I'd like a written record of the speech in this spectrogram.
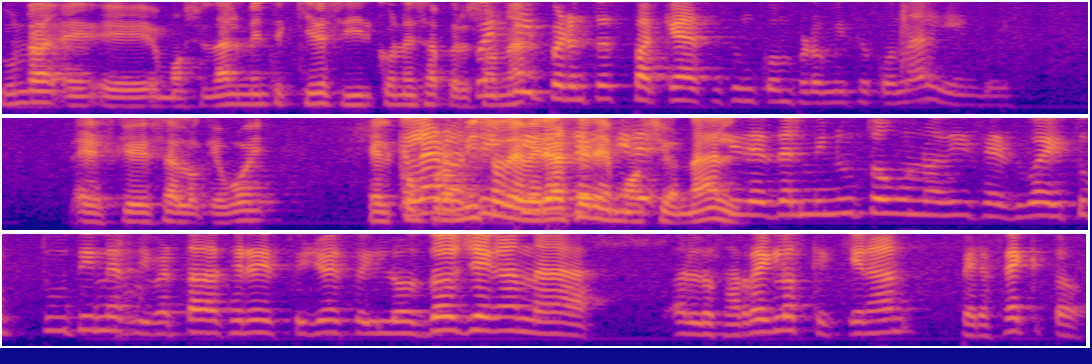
tú eh, eh, emocionalmente quieres seguir con esa persona. Pues sí, pero entonces ¿para qué haces un compromiso con alguien, güey? Es que es a lo que voy. El compromiso debería ser emocional. Si, desde el minuto uno dices, güey, tú, tú tienes libertad de hacer esto y yo esto, y los dos llegan a, los arreglos que quieran, perfecto.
